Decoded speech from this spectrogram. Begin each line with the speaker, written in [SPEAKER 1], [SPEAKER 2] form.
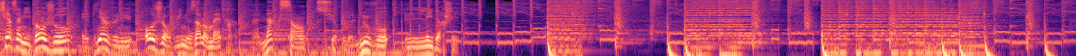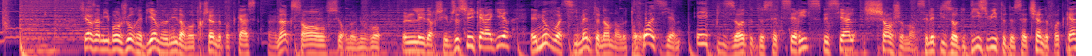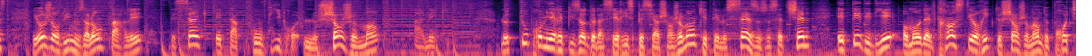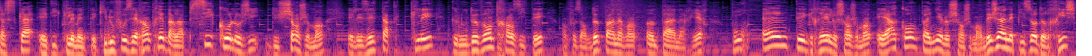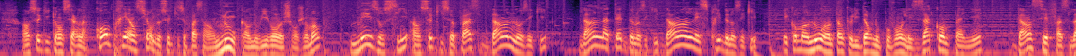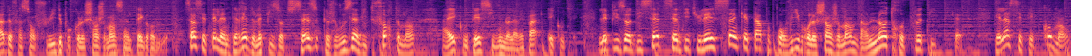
[SPEAKER 1] Chers amis, bonjour et bienvenue. Aujourd'hui, nous allons mettre un accent sur le nouveau leadership. Chers amis, bonjour et bienvenue dans votre chaîne de podcast Un accent sur le nouveau leadership. Je suis Karagir et nous voici maintenant dans le troisième épisode de cette série spéciale Changement. C'est l'épisode 18 de cette chaîne de podcast et aujourd'hui nous allons parler des cinq étapes pour vivre le changement en équipe. Le tout premier épisode de la série spéciale changement, qui était le 16 de cette chaîne, était dédié au modèle transthéorique de changement de Prochaska et Di Clemente, qui nous faisait rentrer dans la psychologie du changement et les étapes clés que nous devons transiter en faisant deux pas en avant, un pas en arrière pour intégrer le changement et accompagner le changement. Déjà un épisode riche en ce qui concerne la compréhension de ce qui se passe en nous quand nous vivons le changement, mais aussi en ce qui se passe dans nos équipes dans la tête de nos équipes, dans l'esprit de nos équipes, et comment nous, en tant que leaders, nous pouvons les accompagner dans ces phases-là de façon fluide pour que le changement s'intègre mieux. Ça, c'était l'intérêt de l'épisode 16 que je vous invite fortement à écouter si vous ne l'avez pas écouté. L'épisode 17 s'intitulait 5 étapes pour vivre le changement dans notre petite tête. Et là, c'était comment,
